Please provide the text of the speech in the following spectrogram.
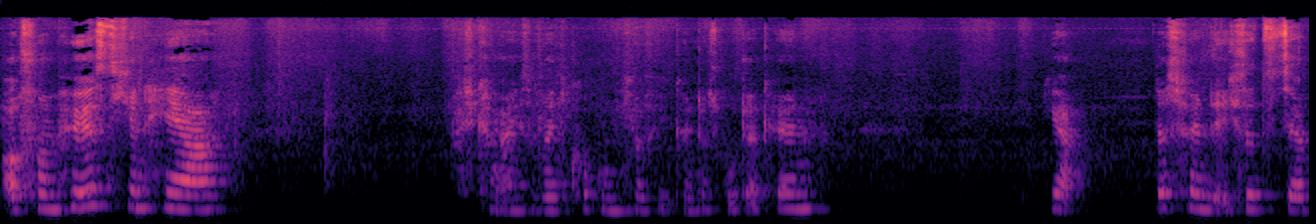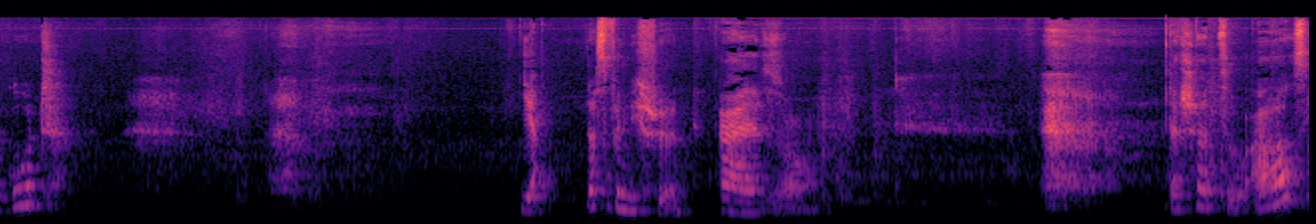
Auch vom Höschen her. Ich kann gar nicht so weit gucken. Ich hoffe, ihr könnt das gut erkennen. Das finde ich sitzt sehr gut. Ja, das finde ich schön. Also, das schaut so aus.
